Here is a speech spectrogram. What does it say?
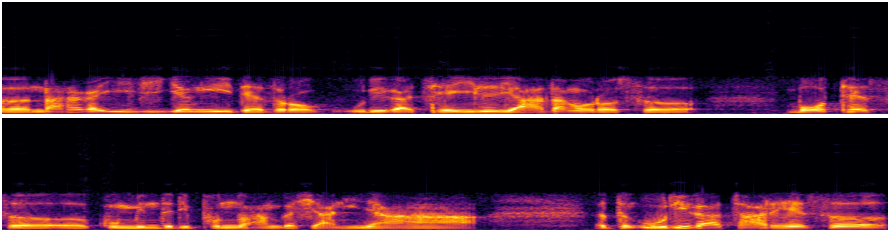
어, 나라가 이 지경이 되도록 우리가 제1 야당으로서 못해서 국민들이 분노한 것이 아니냐. 어떤 우리가 잘해서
